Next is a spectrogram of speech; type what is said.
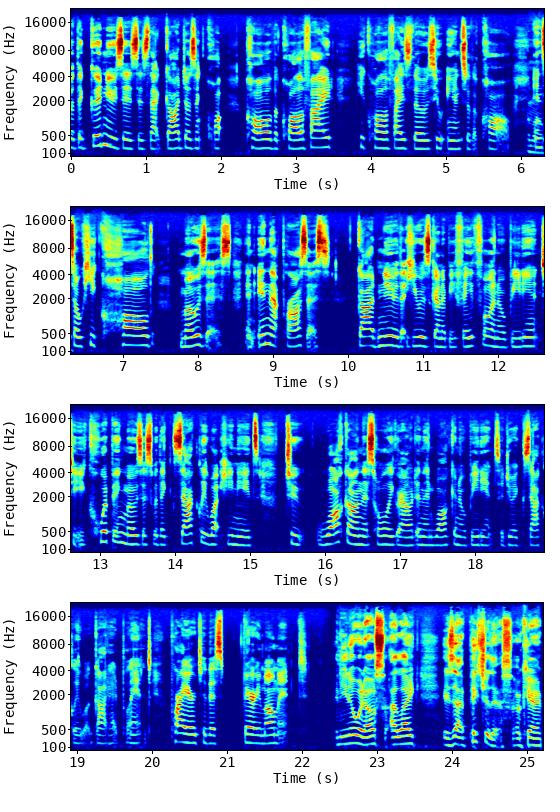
But the good news is is that God doesn't qual- call the qualified, he qualifies those who answer the call. And so he called Moses. And in that process, God knew that he was going to be faithful and obedient to equipping Moses with exactly what he needs to walk on this holy ground and then walk in obedience to do exactly what God had planned prior to this very moment. And you know what else I like is that picture this, okay?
